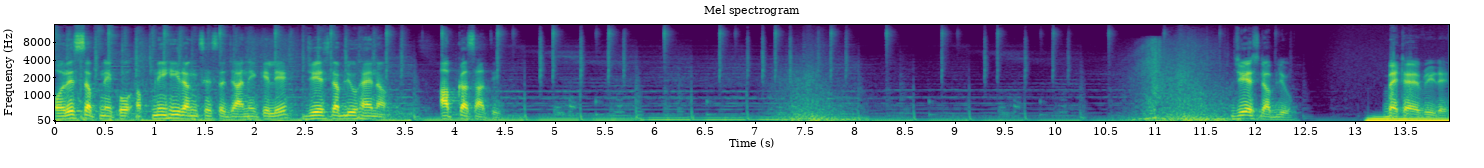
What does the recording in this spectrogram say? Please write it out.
और इस सपने को अपने ही रंग से सजाने के लिए JSW है ना आपका साथी JSW better every day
